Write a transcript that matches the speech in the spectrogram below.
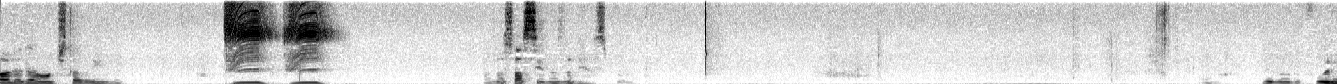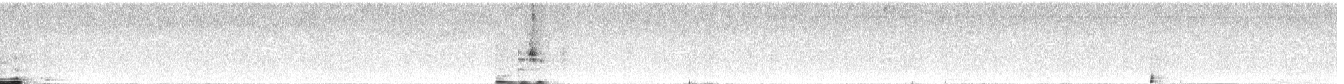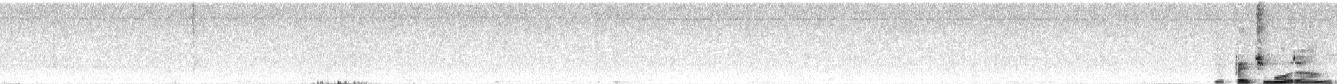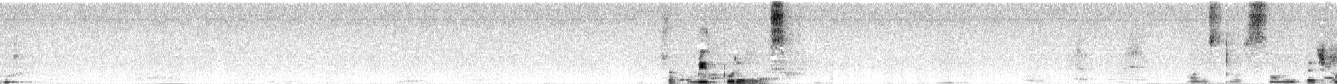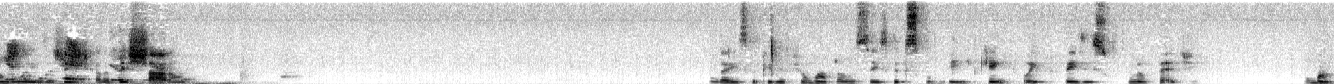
Olha de onde está vindo. As assassinas das minhas plantas. Levando folhinha. Olha, gente. Meu pé de morango. Já comido por elas. Olha a situação do pé de framboesa, gente, que elas deixaram. Era isso que eu queria filmar para vocês, que eu descobri quem foi que fez isso com o meu pé de romã.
